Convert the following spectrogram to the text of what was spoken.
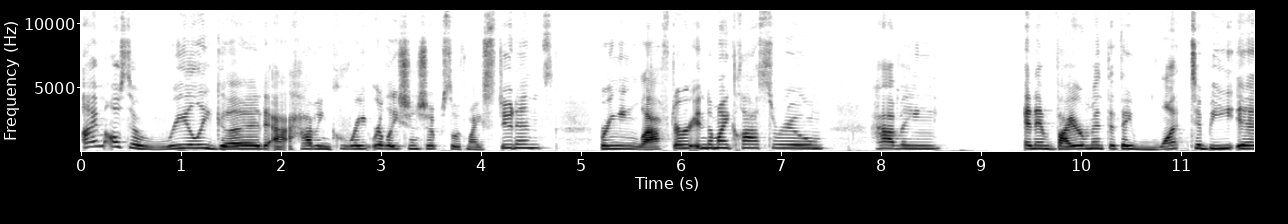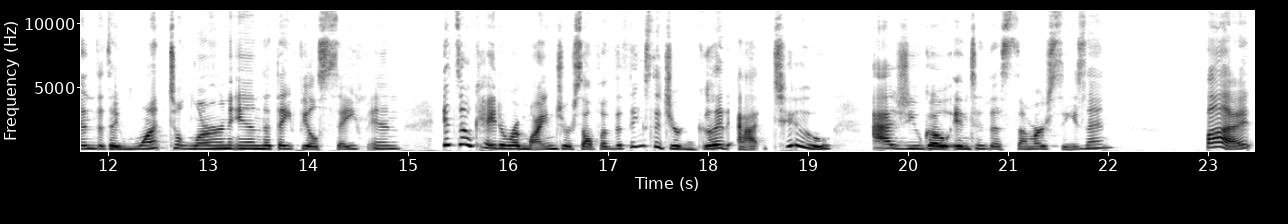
I'm also really good at having great relationships with my students, bringing laughter into my classroom, having an environment that they want to be in, that they want to learn in, that they feel safe in it's okay to remind yourself of the things that you're good at too as you go into the summer season. But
